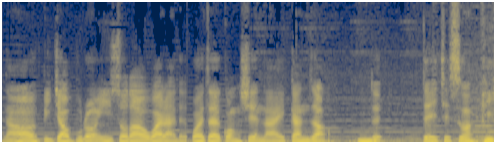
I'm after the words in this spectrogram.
然后比较不容易受到外来的外在光线来干扰。嗯对对，解释完毕。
